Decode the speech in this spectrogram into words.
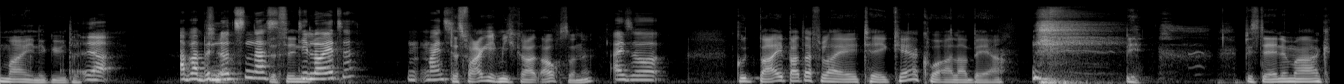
meine Güte. Ja. Aber benutzen das, das sind- die Leute? Meinst du? Das frage ich mich gerade auch so, ne? Also, Goodbye Butterfly, take care Koala Bär. Bi- Bis Dänemark.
